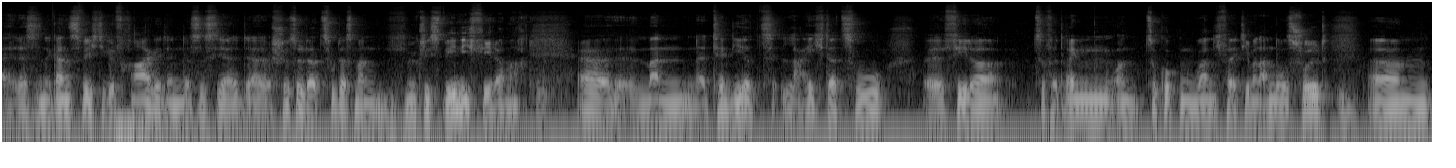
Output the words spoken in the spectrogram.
Äh, das ist eine ganz wichtige Frage, denn das ist ja der Schlüssel dazu, dass man möglichst wenig Fehler macht. Äh, man tendiert leicht dazu, äh, Fehler zu verdrängen und zu gucken, war nicht vielleicht jemand anderes schuld. Mhm. Ähm,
